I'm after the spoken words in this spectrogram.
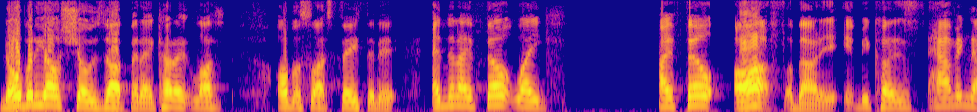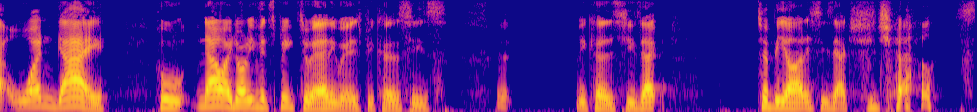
Nobody else shows up. And I kind of lost, almost lost faith in it. And then I felt like I felt off about it, it because having that one guy who now I don't even speak to anyways because he's uh, because he's at to be honest, he's actually jealous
